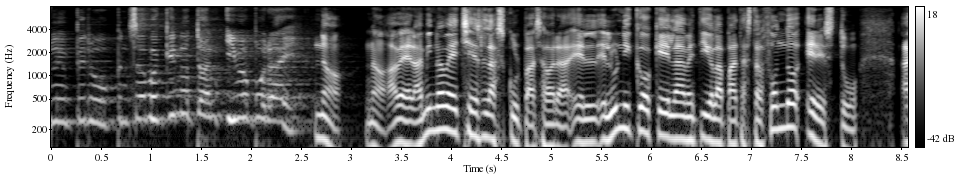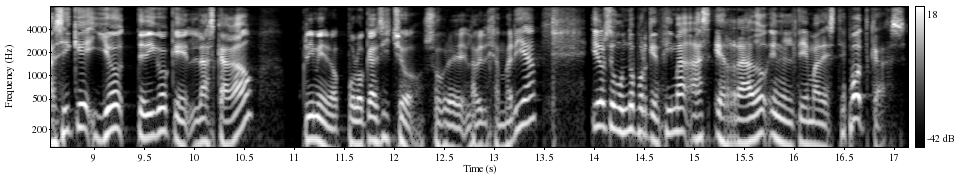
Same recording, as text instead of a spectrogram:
eh, pero pensaba que Nathan iba por ahí. No, no, a ver, a mí no me eches las culpas ahora. El, el único que le ha metido la pata hasta el fondo eres tú. Así que yo te digo que la has cagado, primero, por lo que has dicho sobre la Virgen María, y lo segundo, porque encima has errado en el tema de este podcast.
